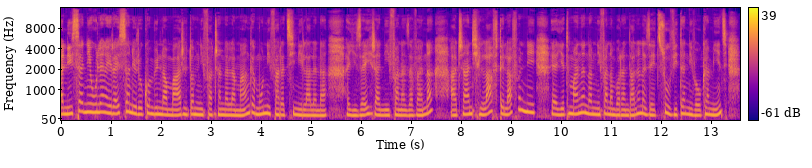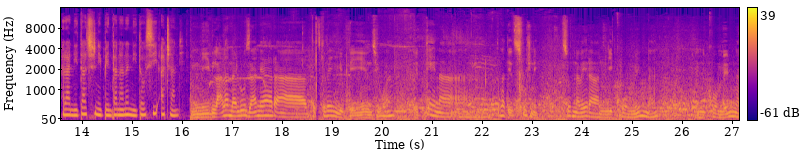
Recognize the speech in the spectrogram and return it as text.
Anisan'ny olana iraisan'ireo commune maro eto amin'ny faritra Analamanga moa ny faharatsian'ny lalana izay raha ny fanazavana hatrany. Lafo dia lafo ny enti-manana amin'ny fanamboaran-dalana izay tsy ho vitan'ny vahoaka mihitsy raha ny tatitry ny ben'ny tanàna ny Itaosy hatrany. Ny lalana aloha izany raha ataontsika hoe io VNJ io dia tena tonga dia tsorina e, tsorina hoe raha ny commune, ny commune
